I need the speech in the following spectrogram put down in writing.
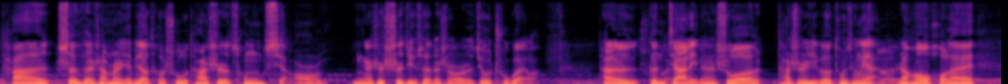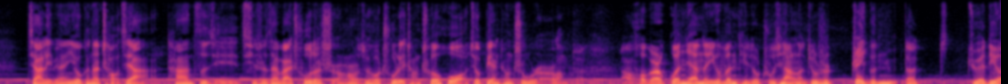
她身份上面也比较特殊，她是从小应该是十几岁的时候就出柜了。他跟家里边说他是一个同性恋，然后后来家里边又跟他吵架，他自己其实在外出的时候，最后出了一场车祸，就变成植物人了。对然后后边关键的一个问题就出现了，就是这个女的决定，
